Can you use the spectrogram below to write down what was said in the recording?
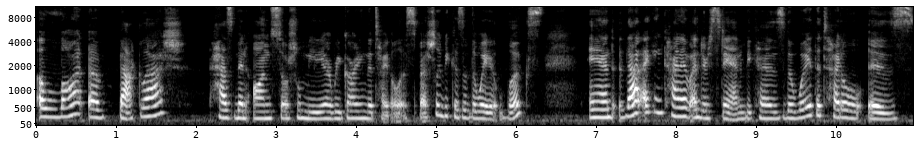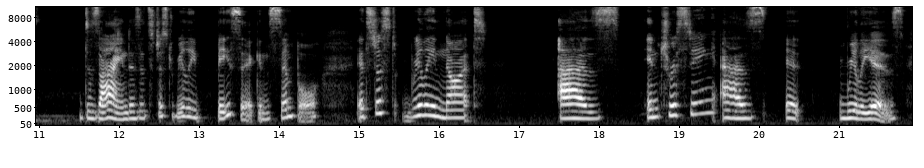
a lot of backlash has been on social media regarding the title, especially because of the way it looks. And that I can kind of understand because the way the title is designed is it's just really basic and simple. It's just really not as interesting as it really is.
